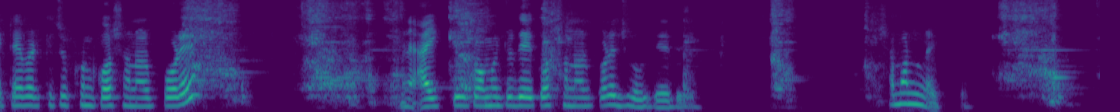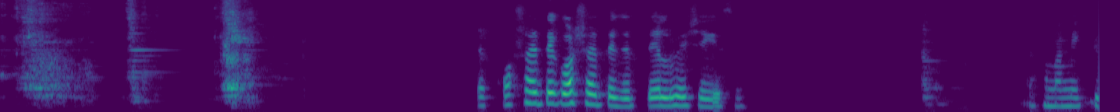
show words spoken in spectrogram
এটা এবার কিছুক্ষণ কষানোর পরে মানে আরেকটু টমেটো দিয়ে কষানোর পরে ঝোল দিয়ে দেবে। সামান্য একটু। কষাইতে কষাইতে যে তেল ভেসে গেছে। এখন আমি একটু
